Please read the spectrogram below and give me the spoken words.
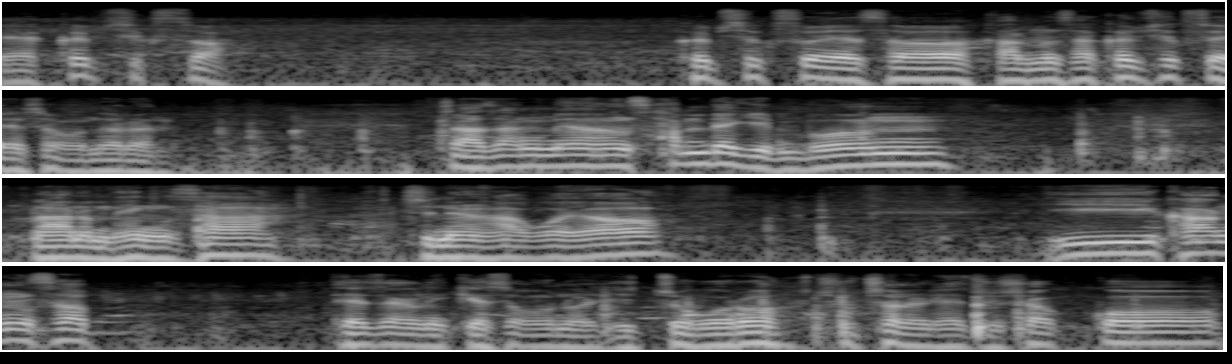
예, 급식소. 급식소에서 가늠사 급식소에서 오늘은 짜장면 300인분 나눔 행사 진행하고요. 이강섭 대장님께서 오늘 이쪽으로 추천을 해주셨고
